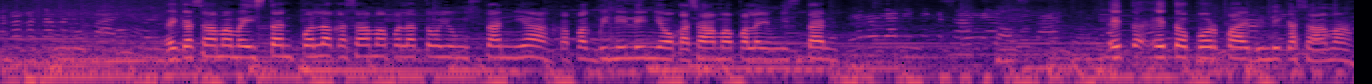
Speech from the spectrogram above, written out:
saka kasama yung kanya. Ay kasama, may stand pala. Kasama pala to yung stand niya. Kapag binili nyo, kasama pala yung stand. Pero yan hindi kasama yung stand. Ito, ito 4.5 hindi kasama.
